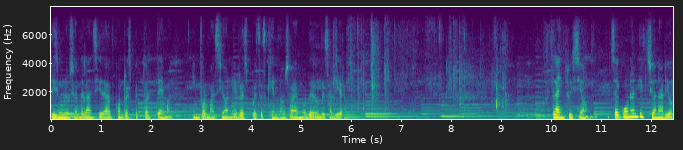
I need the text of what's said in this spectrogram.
Disminución de la ansiedad con respecto al tema. Información y respuestas que no sabemos de dónde salieron. La intuición. Según el diccionario,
